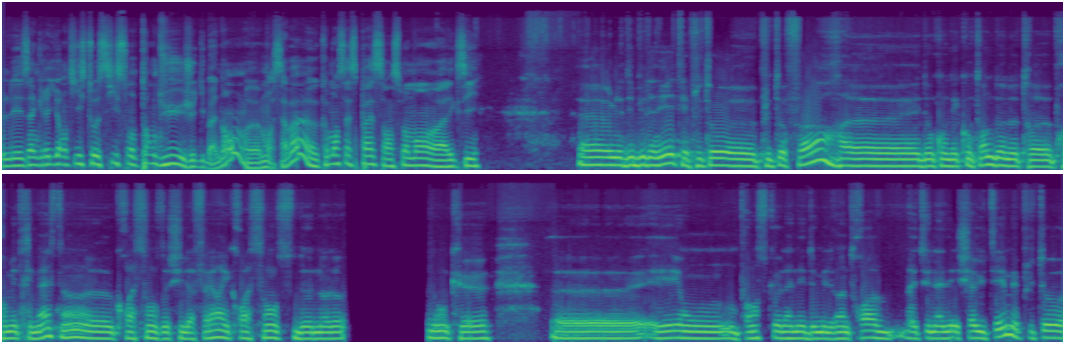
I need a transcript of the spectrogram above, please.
les ingrédientistes aussi sont tendus? Je dis bah non, moi ça va. Comment ça se passe en ce moment, Alexis? Euh, le début d'année était plutôt euh, plutôt fort, euh, donc on est content de notre premier trimestre, hein, croissance de chiffre d'affaires et croissance de nos donc et on, pense que l'année 2023 va être une année chahutée, mais plutôt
